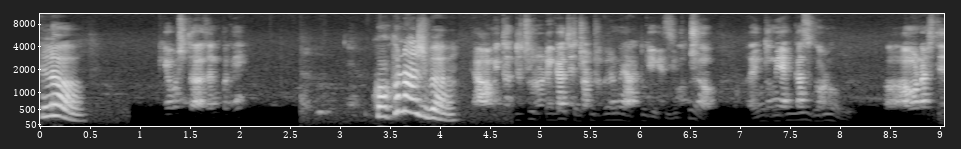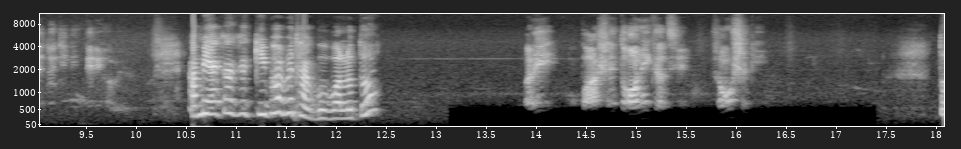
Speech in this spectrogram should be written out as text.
হ্যালো। কি অবস্থা আজান পাখি? কখন আসবা? আমি তো জরুরি কাজে চট্টগ্রামে আটকে গেছি বুঝছ? তুমি এক কাজ করো আমার আসতে দুই তিন দিন দেরি হবে। আমি একা একা কীভাবে থাকব বলো তো? আরে বাসায় তো অনেক আছে সমস্যা কি? তো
